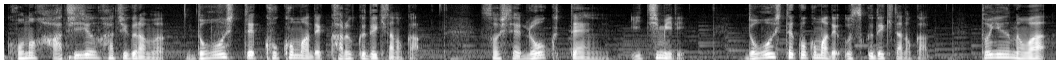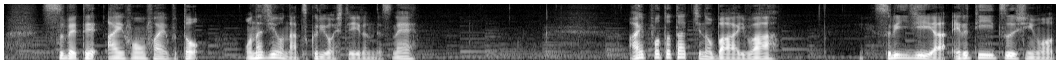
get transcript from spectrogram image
この 88g どうしてここまで軽くできたのか。そして 6.1mm どうしてここまで薄くできたのか。というのは全て iPhone5 と同じような作りをしているんですね。iPod Touch の場合は 3G や LTE 通信を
